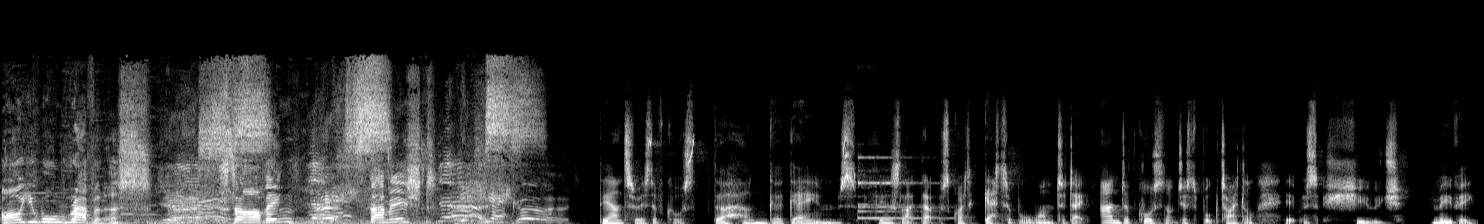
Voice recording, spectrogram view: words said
Are you all ravenous? Yes! Starving? Yes! Famished? Yes! yes. Good! The answer is, of course, The Hunger Games. Feels like that was quite a gettable one today. And, of course, not just a book title, it was a huge movie.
